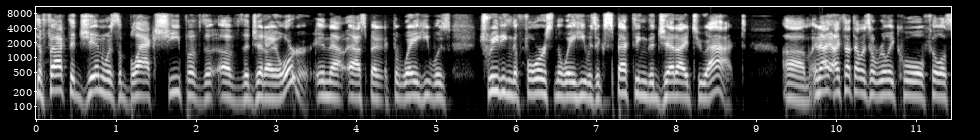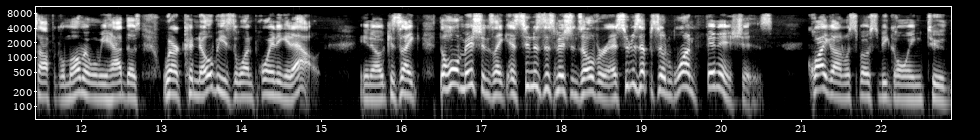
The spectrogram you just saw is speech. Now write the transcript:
the fact that Jin was the black sheep of the of the Jedi Order in that aspect, the way he was treating the Force and the way he was expecting the Jedi to act. Um, and I, I thought that was a really cool philosophical moment when we had those where Kenobi's the one pointing it out. You know, because like the whole mission's like as soon as this mission's over, as soon as episode one finishes, Qui Gon was supposed to be going to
